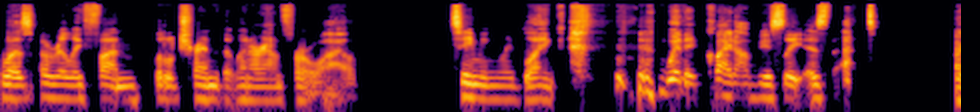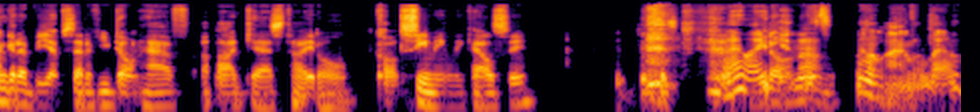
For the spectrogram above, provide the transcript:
was a really fun little trend that went around for a while. Seemingly blank, when it quite obviously is that. I'm going to be upset if you don't have a podcast title called Seemingly Kelcye. I like you don't it. know. Oh, I don't know.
